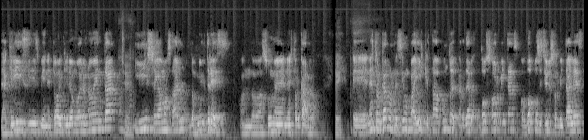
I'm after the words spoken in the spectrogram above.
la crisis, viene todo el quilombo de los 90 y llegamos al 2003, cuando asume Néstor Carlos. Eh, Néstor Carlos recibe un país que estaba a punto de perder dos órbitas o dos posiciones orbitales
